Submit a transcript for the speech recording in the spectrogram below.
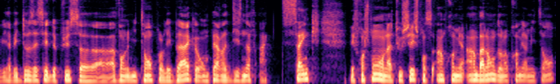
il y avait deux essais de plus avant le mi-temps pour les Blacks. On perd 19 à 5, mais franchement, on a touché, je pense, un, premier, un ballon dans la première mi-temps.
